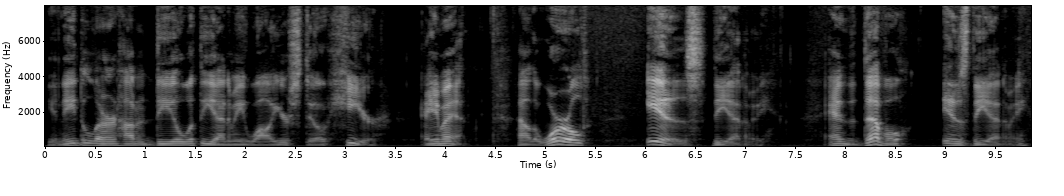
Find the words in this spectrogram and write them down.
you need to learn how to deal with the enemy while you're still here. Amen. Now, the world is the enemy, and the devil is the enemy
